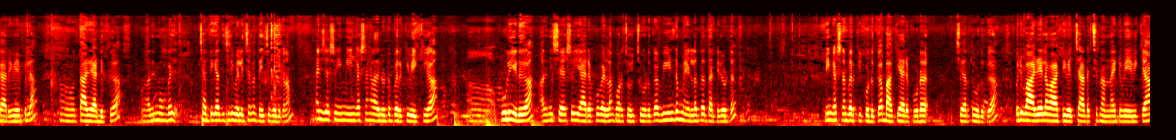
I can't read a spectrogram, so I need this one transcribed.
കറിവേപ്പില താഴെ അടുക്കുക. അതിന് മുമ്പ് ചട്ടിക്കകത്ത് ഇച്ചിരി വെളിച്ചെണ്ണ തേച്ച് കൊടുക്കണം. അതിനുശേഷം ഈ മീൻ കഷ്ണങ്ങൾ അതിലോട്ട് പെറുക്കി വെക്കുക. പുളി ഇടുക. അതിനുശേഷം ഈ അരപ്പ് വെള്ളം കുറച്ച് ഒഴിച്ചു കൊടുക്കുക. വീണ്ടും മേളത്തെ തട്ടിലോട്ട് മീൻ കഷ്ണം പെറുക്കി കൊടുക്കുക. ബാക്കി അരപ്പൂടെ ചേർത്ത് കൊടുക്കുക. ഒരു വാഴയില വാട്ടി വെച്ച് അടച്ച് നന്നായിട്ട് വേവിക്കാം.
